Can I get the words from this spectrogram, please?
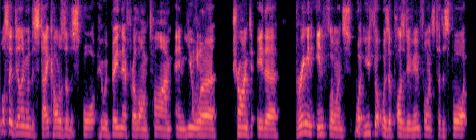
also dealing with the stakeholders of the sport who had been there for a long time, and you okay. were trying to either bring an influence, what you thought was a positive influence to the sport,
